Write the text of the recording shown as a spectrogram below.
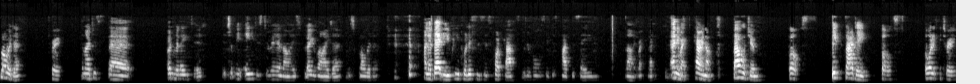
Florida. True. And I just uh, unrelated. It took me ages to realise Flo Rida was Florida. and I bet you people listening to this podcast would have also just had the same like recollection. Anyway, carrying on. Belgium, False. Big Daddy. False. I want it to be true,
